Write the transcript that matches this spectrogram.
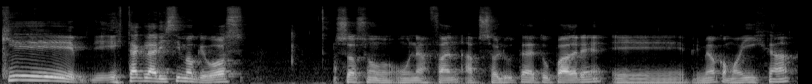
que está clarísimo que vos sos una fan absoluta de tu padre, eh, primero como hija,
